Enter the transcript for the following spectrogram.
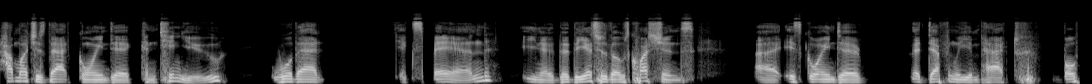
how much is that going to continue? Will that expand? You know, the, the answer to those questions uh, is going to uh, definitely impact both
